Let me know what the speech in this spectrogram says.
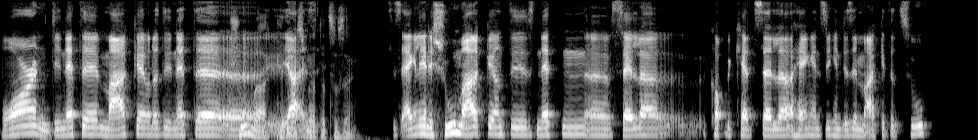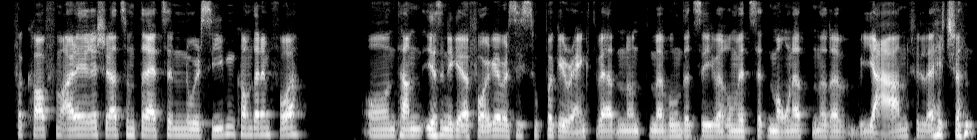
Born, die nette Marke oder die nette. äh, Schuhmarke, ja, muss man dazu sagen. es ist eigentlich eine Schuhmarke und die netten äh, Seller, äh, Copycat-Seller hängen sich in diese Marke dazu, verkaufen alle ihre Shirts um 13.07, kommt einem vor. Und haben irrsinnige Erfolge, weil sie super gerankt werden und man wundert sich, warum jetzt seit Monaten oder Jahren vielleicht schon,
